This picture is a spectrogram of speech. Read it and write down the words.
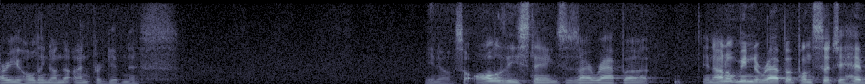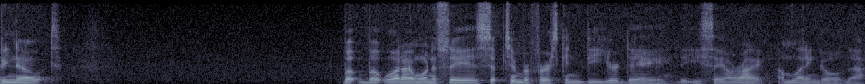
Are you holding on to unforgiveness? You know, so all of these things as I wrap up, and I don't mean to wrap up on such a heavy note, but, but what I want to say is September 1st can be your day that you say, all right, I'm letting go of that.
